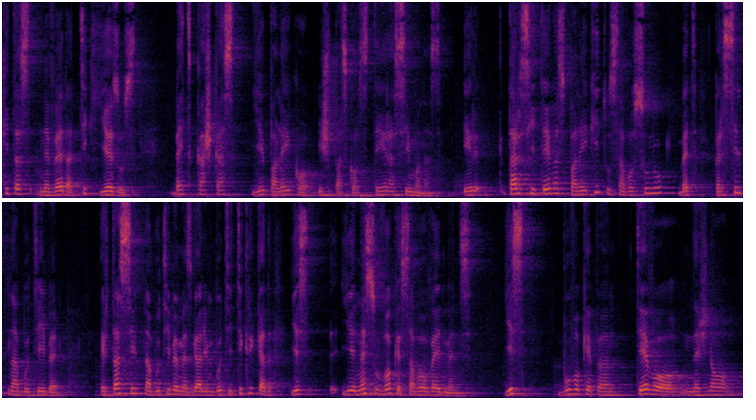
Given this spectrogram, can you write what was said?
kitas neveda, tik Jėzus, bet kažkas jį palaiko iš paskos, tai yra Simonas. Ir tarsi tėvas palaikytų savo sūnų, bet per silpną būtybę. Ir tą silpną būtybę mes galim būti tikri, kad jis, jie nesuvokė savo vaidmens. Jis buvo kaip tėvo, nežinau,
